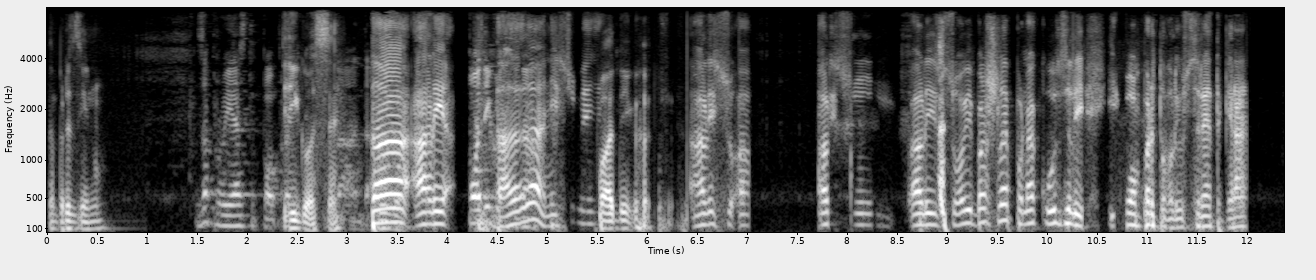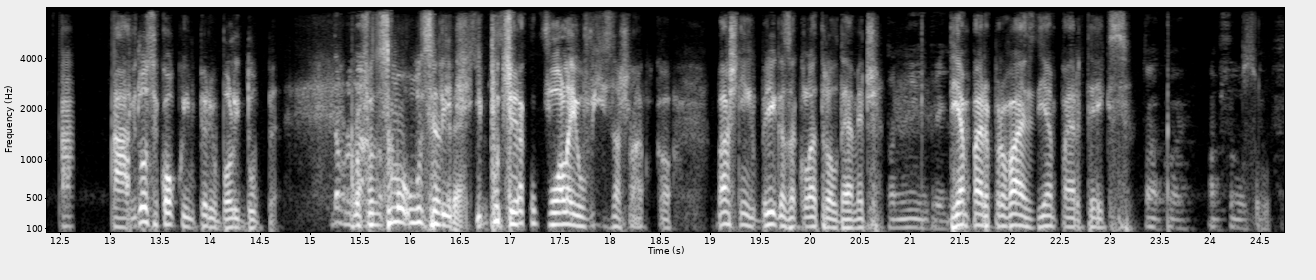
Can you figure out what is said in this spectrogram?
na brzinu. zapravo jeste popravljeno. Digo se. Da, da. Da, ali, Podigo da, se, da, da. da, nisu me, Podigo. ali su, ali su, ali su ovi baš lepo onako uzeli i bombardovali u sred grada. A videlo se koliko imperiju boli dupe. Dobro, da. samo uzeli i pucaju onako volaju vi, znaš, onako kao, baš njih briga za collateral damage. Pa nije briga. The Empire provides, the Empire takes. Tako je, apsolutno.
